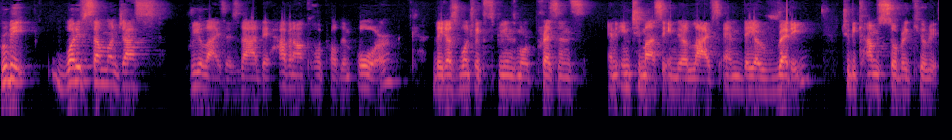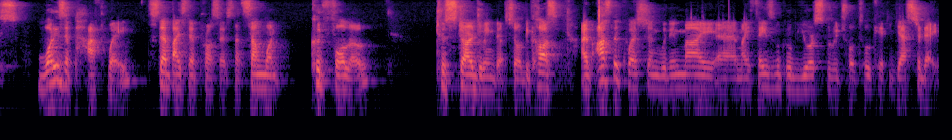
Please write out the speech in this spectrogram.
Ruby, what if someone just realizes that they have an alcohol problem or they just want to experience more presence and intimacy in their lives and they are ready to become sober curious? What is a pathway, step by step process that someone could follow to start doing this. So because I've asked the question within my uh, my Facebook group, Your Spiritual Toolkit, yesterday,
